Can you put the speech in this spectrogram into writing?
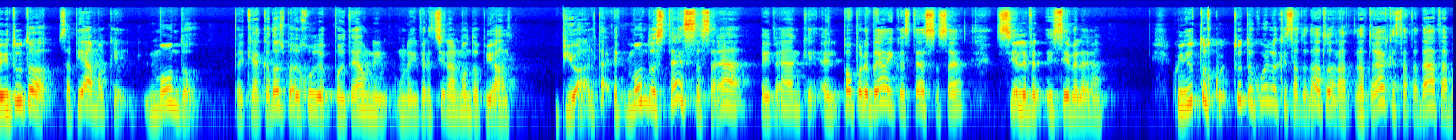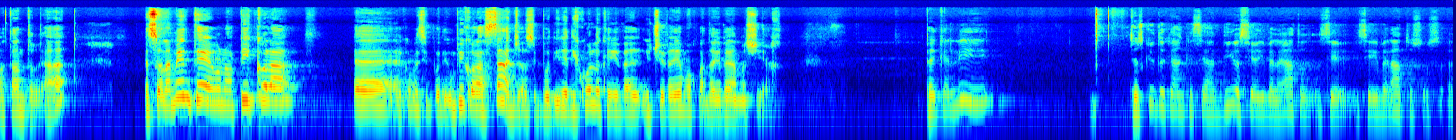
Per il tutto sappiamo che il mondo, perché Akadosh Baruch Hu porterà una rivelazione al mondo più alto, più alta e il mondo stesso sarà, anche il popolo ebraico stesso sarà, si, si rivelerà. Quindi tutto, tutto, quello che è stato dato, la, la Torah che è stata data a Matan Torah, è solamente una piccola, eh, come si può dire, un piccolo assaggio, si può dire, di quello che riceveremo quando arriverà Mashiach. Perché lì c'è scritto che anche se a Dio si è rivelato, si è, si è rivelato su, uh,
